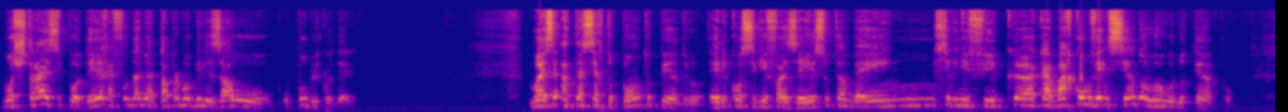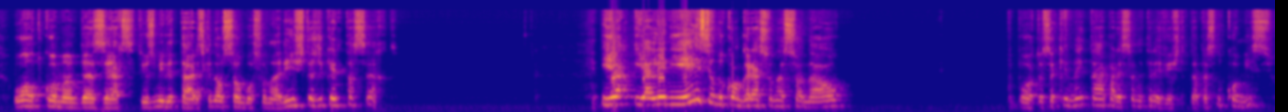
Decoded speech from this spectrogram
Mostrar esse poder é fundamental para mobilizar o, o público dele. Mas até certo ponto, Pedro, ele conseguir fazer isso também significa acabar convencendo ao longo do tempo o alto comando do Exército e os militares que não são bolsonaristas de que ele está certo. E a, e a leniência do Congresso Nacional. Pô, isso aqui nem está aparecendo entrevista, está aparecendo comício.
